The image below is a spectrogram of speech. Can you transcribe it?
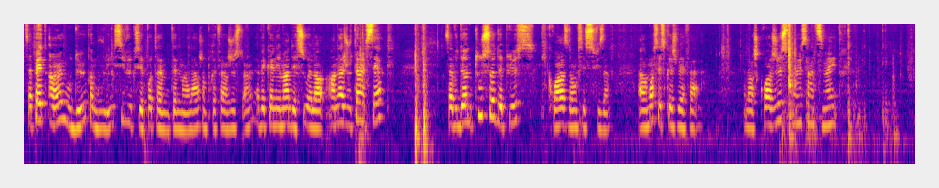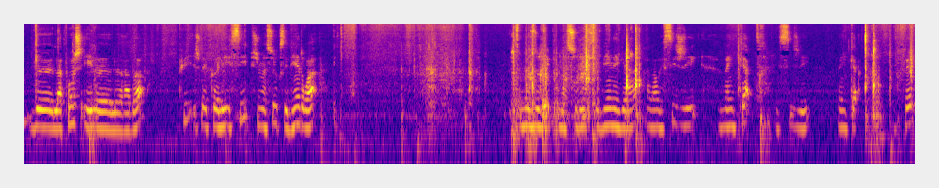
Ça peut être un ou deux, comme vous voulez. Ici, vu que c'est pas tellement large, on faire juste un, avec un aimant dessous. Alors, en ajoutant un cercle, ça vous donne tout ça de plus qui croise, donc c'est suffisant. Alors, moi, c'est ce que je vais faire. Alors, je croise juste un centimètre de la poche et le, rabat. Puis, je vais coller ici, puis je m'assure que c'est bien droit. Je vais mesurer pour m'assurer que c'est bien égal. Alors, ici, j'ai 24. Ici, j'ai 24. Parfait.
